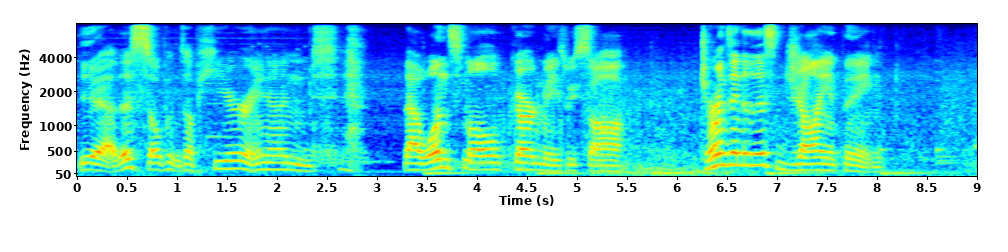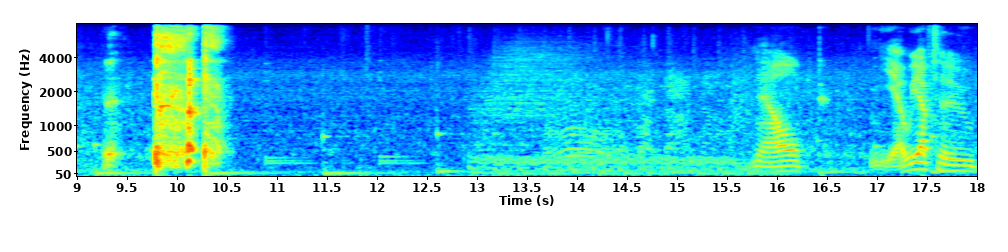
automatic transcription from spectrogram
Yeah, this opens up here, and that one small garden maze we saw turns into this giant thing. now, yeah, we have to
